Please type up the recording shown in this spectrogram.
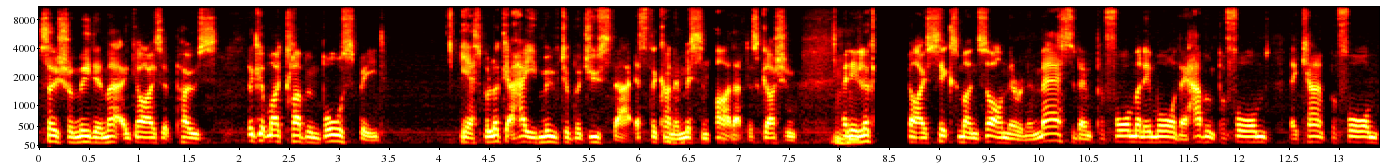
social media, the amount of guys that post, look at my club and ball speed. Yes, but look at how you move to produce that. That's the kind of missing part of that discussion. Mm-hmm. And you look at guys six months on, they're in a mess. They don't perform anymore. They haven't performed. They can't perform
